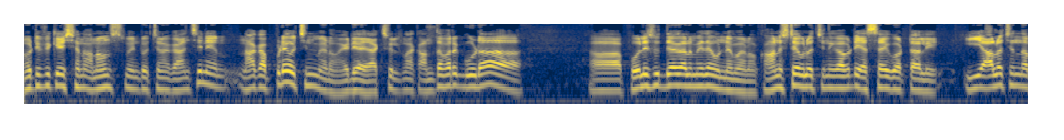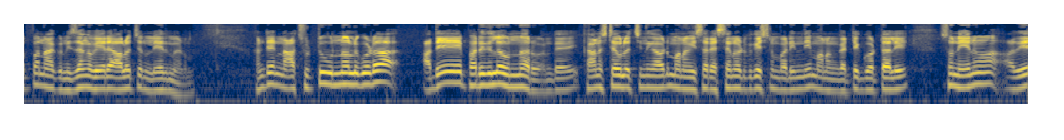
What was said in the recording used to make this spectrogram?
నోటిఫికేషన్ అనౌన్స్మెంట్ వచ్చిన కాంచి నేను నాకు అప్పుడే వచ్చింది మేడం ఐడియా యాక్చువల్లీ నాకు అంతవరకు కూడా పోలీస్ ఉద్యోగాల మీదే ఉండే మేడం. కానిస్టేబుల్ వచ్చింది కాబట్టి ఎస్ఐ కొట్టాలి. ఈ ఆలోచన తప్ప నాకు నిజంగా వేరే ఆలోచన లేదు మేడం. అంటే నా చుట్టూ ఉన్నోళ్ళు కూడా అదే పరిధిలో ఉన్నారు. అంటే కానిస్టేబుల్ వచ్చింది కాబట్టి మనం ఈసారి ఎస్ఐ నోటిఫికేషన్ పడింది మనం గట్టిగా కొట్టాలి. సో నేను అదే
